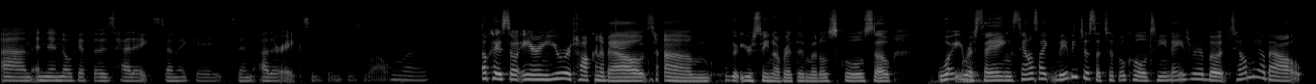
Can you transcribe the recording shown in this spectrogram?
Um, and then they'll get those headaches, stomach aches, and other aches and pains as well. Right. Okay, so Erin, you were talking about um, what you're seeing over at the middle school. So, what you were saying sounds like maybe just a typical teenager, but tell me about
